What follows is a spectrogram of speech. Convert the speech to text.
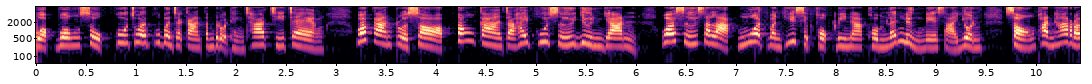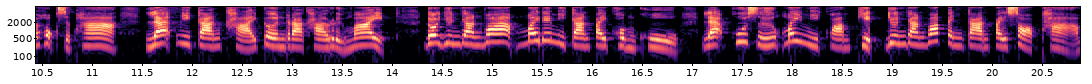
วบวงสุข ผู้ช่วยผู้บัญชาการตำรวจแห่งชาติชี้แจง ว่าการตรวจสอบต้องการจะให้ผู้ซื้อยืนยัน ว่าซื้อสลากงวดวันที่ 16 มีนาคมและ 1 เมษายน 2565 และมีการขายเกินราคาหรือไม่ โดยยืนยันว่าไม่ได้มีการไปข่มขู่ และผู้ซื้อไม่มีความผิด ยืนยันว่าเป็นการไปสอบถาม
